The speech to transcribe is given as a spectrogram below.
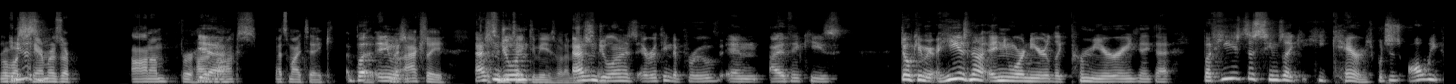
He's when just- cameras are on him for hard Yeah. knocks. That's my take. but no, anyways, actually, that's Ashton Dulin, to me is what I'm. Ashton. Dulin has everything to prove, and I think he's. Don't get me wrong, he is not anywhere near like premier or anything like that. But he just seems like he cares, which is all we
